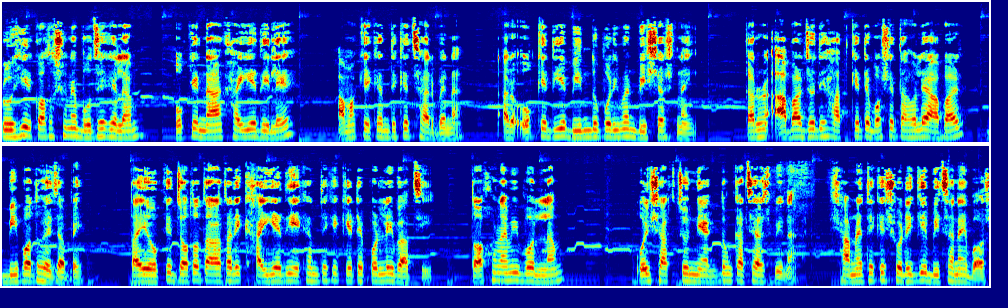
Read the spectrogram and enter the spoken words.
রুহির কথা শুনে বুঝে গেলাম ওকে না খাইয়ে দিলে আমাকে এখান থেকে ছাড়বে না। আর ওকে দিয়ে বিন্দু পরিমাণ বিশ্বাস নাই। কারণ আবার যদি হাত কেটে বসে, তাহলে আবার বিপদ হয়ে যাবে। তাই ওকে যত তাড়াতাড়ি খাইয়ে দিয়ে এখান থেকে কেটে পড়লেই বাঁচি। তখন আমি বললাম, ওই শাকচুন্নি একদম কাছে আসবি না। সামনে থেকে সরে গিয়ে বিছানায় বস।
